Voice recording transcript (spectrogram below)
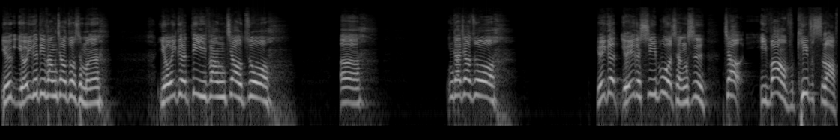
有有一个地方叫做什么呢？有一个地方叫做呃，应该叫做有一个有一个西部的城市叫 Ivanov Kivslav。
